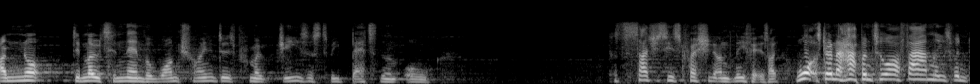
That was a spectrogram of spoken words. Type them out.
I'm not demoting them, but what I'm trying to do is promote Jesus to be better than all. Because the Sadducees' question underneath it is like, what's going to happen to our families when,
